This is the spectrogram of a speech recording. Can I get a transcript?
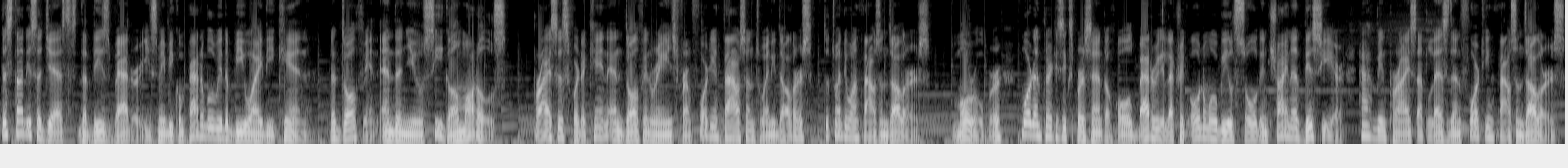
The study suggests that these batteries may be compatible with the BYD Kin, the Dolphin, and the new Seagull models. Prices for the Kin and Dolphin range from $14,020 to $21,000. Moreover, more than 36% of all battery electric automobiles sold in China this year have been priced at less than $14,000.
